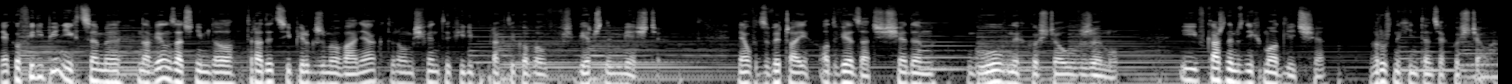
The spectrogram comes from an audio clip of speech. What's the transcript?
Jako Filipini chcemy nawiązać nim do tradycji pielgrzymowania, którą święty Filip praktykował w wiecznym mieście. Miał w zwyczaj odwiedzać siedem głównych kościołów Rzymu i w każdym z nich modlić się w różnych intencjach kościoła.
